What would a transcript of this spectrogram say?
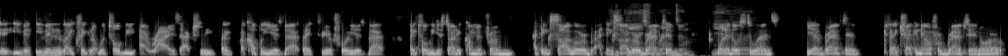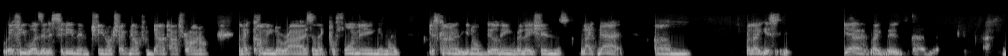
even even like clicking up with Toby at Rise actually, like a couple years back, like three or four years back, like Toby just started coming from I think Sauga or I think Sauga yeah, or Brampton, Brampton. Yeah, one of those two ends. Yeah, Brampton like trekking down from Brampton, or if he was in the city, then you know trekking down from downtown Toronto and like coming to Rise and like performing and like just kind of you know building relations like that. Um, but like it's yeah, like there's, uh,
